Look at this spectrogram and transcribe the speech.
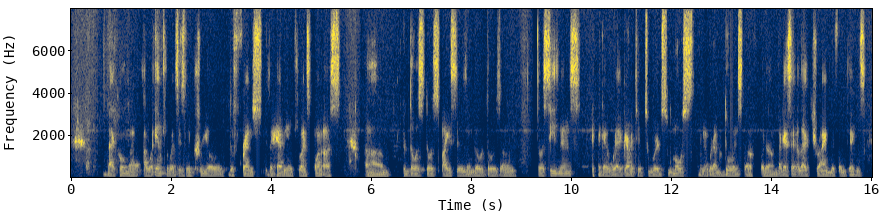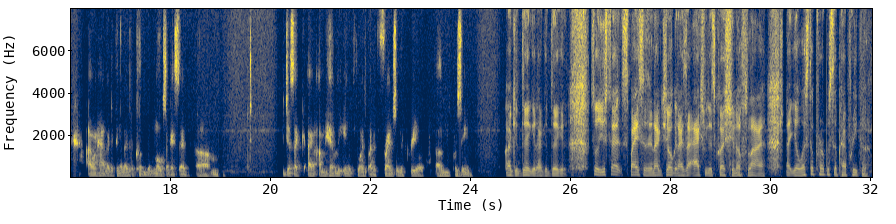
back home, our, our influence is in Creole. The French is a heavy influence on us. Um, those those spices and those those um those seasonings, I think I where I gravitate towards most you know, when I'm doing stuff. But um, like I said, I like trying different things. I don't have like a thing I like to cook the most. Like I said, um, just like I, am heavily influenced by the French and the Creole um, cuisine. I could dig it. I could dig it. So you said spices, and I joking as I asked you this question offline, like, yo, what's the purpose of paprika?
